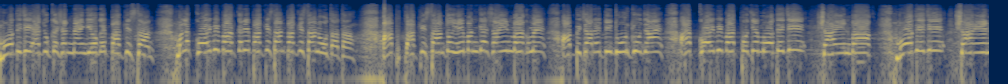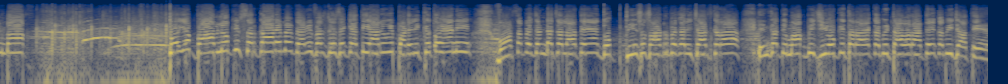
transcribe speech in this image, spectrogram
मोदी जी एजुकेशन महँगी हो गई पाकिस्तान। मतलब कोई भी बात करिए, पाकिस्तान पाकिस्तान होता था। अब पाकिस्तान तो यही बन गया शाहीन बाग में। अब बेचारे इतनी दूर क्यों जाएँ? आप कोई भी बात पूछे मोदी जी, शाहीन बाग। मोदी जी, शाहीन बाग। तो ये बावलों की सरकार है मैं वेरी फ़र्स्ट डे से कहती आ रही हूँ पढ़े लिखे तो नहीं। व्हाट्सएप एजेंडा चलाते हैं, दो तीन सौ साठ रुपए का रिचार्ज कराया। इनका दिमाग भी जियो की तरह है, कभी टावर आते हैं, कभी जाते हैं।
